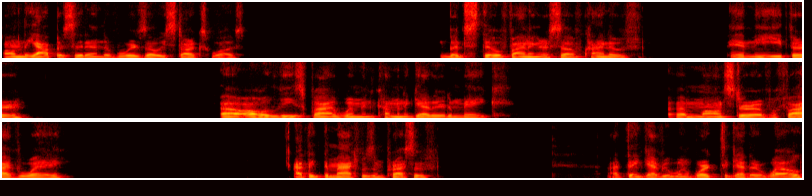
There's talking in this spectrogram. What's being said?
on the opposite end of where Zoey Starks was, but still finding herself kind of in the ether. Uh, all these five women coming together to make a monster of a five way. I think the match was impressive. I think everyone worked together well.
